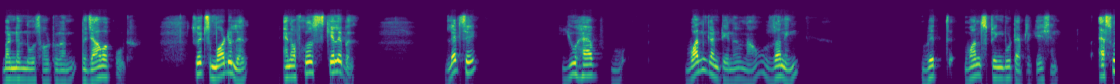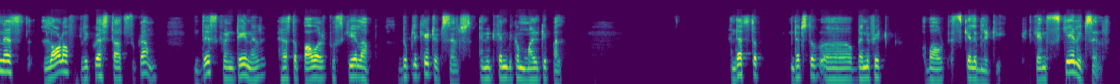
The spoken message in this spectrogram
bundle knows how to run the Java code. So it's modular and of course scalable. Let's say you have one container now running with one Spring Boot application. As soon as a lot of requests starts to come, this container has the power to scale up, duplicate itself, and it can become multiple. And that's the that's the uh, benefit about scalability. It can scale itself,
